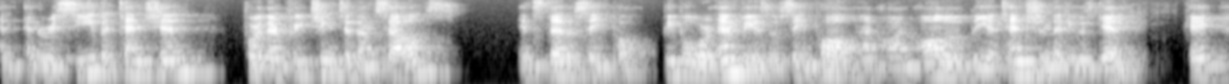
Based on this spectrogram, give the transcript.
and, and receive attention for their preaching to themselves instead of St. Paul. People were envious of St. Paul and on all of the attention that he was getting. Okay.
